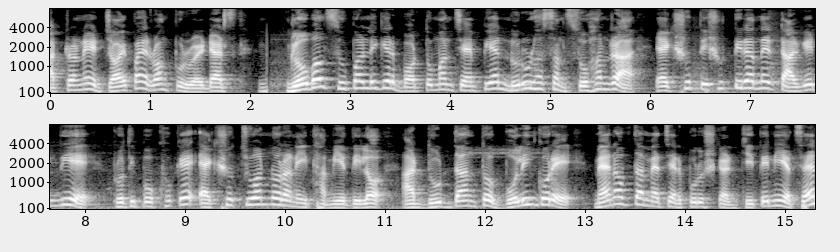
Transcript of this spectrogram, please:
আট রানের জয় পায় রংপুর রাইডার্স। গ্লোবাল সুপার লিগের বর্তমান চ্যাম্পিয়ন নুরুল হাসান সোহানরা একশো তেষট্টি রানের টার্গেট দিয়ে প্রতিপক্ষকে একশো চুয়ান্ন রানেই থামিয়ে দিল, আর দুর্দান্ত বোলিং করে ম্যান অফ দ্য ম্যাচের পুরস্কার জিতে নিয়েছেন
